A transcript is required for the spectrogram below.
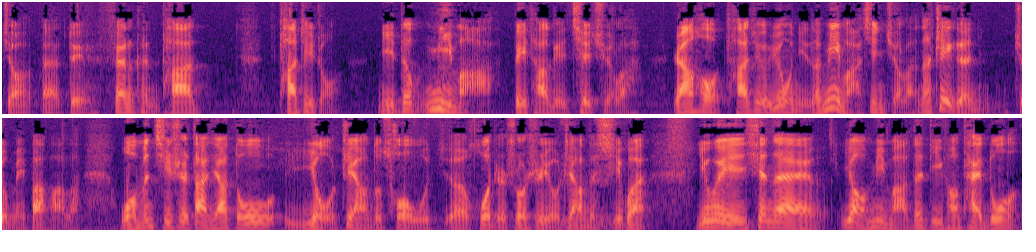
叫呃对 finican 它它这种你的密码被它给窃取了。然后他就用你的密码进去了，那这个就没办法了。我们其实大家都有这样的错误，呃，或者说是有这样的习惯，因为现在要密码的地方太多，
